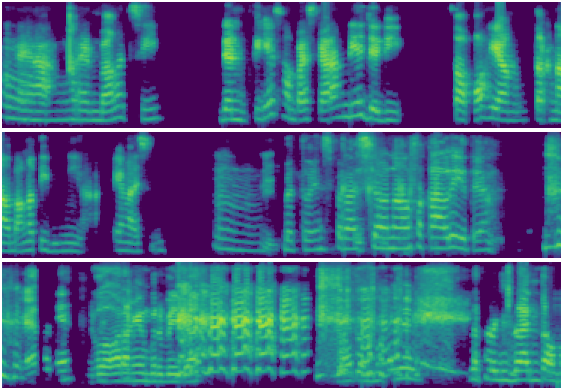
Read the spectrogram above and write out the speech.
Kayak Oh, keren banget sih. Dan buktinya sampai sekarang dia jadi tokoh yang terkenal banget di dunia, ya nggak sih? hmm, betul inspirasional sekali itu ya. kelihatan ya dua orang yang berbeda makanya kita sering berantem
